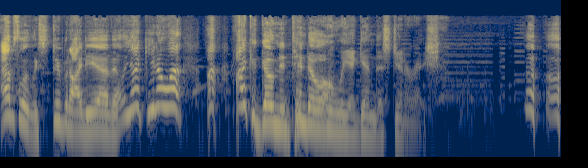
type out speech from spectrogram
absolutely stupid idea that like you know what? I, I could go nintendo only again this generation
